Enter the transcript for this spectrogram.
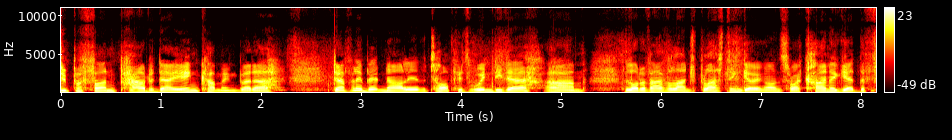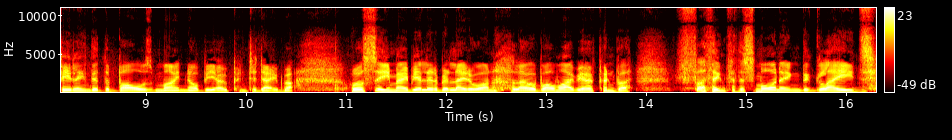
Super fun powder day incoming but uh definitely a bit gnarly at the top. It's windy there. Um, a lot of avalanche blasting going on so i kind of get the feeling that the bowls might not be open today but we'll see. Maybe a little bit later on lower bowl might be open but i think for this morning the glades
